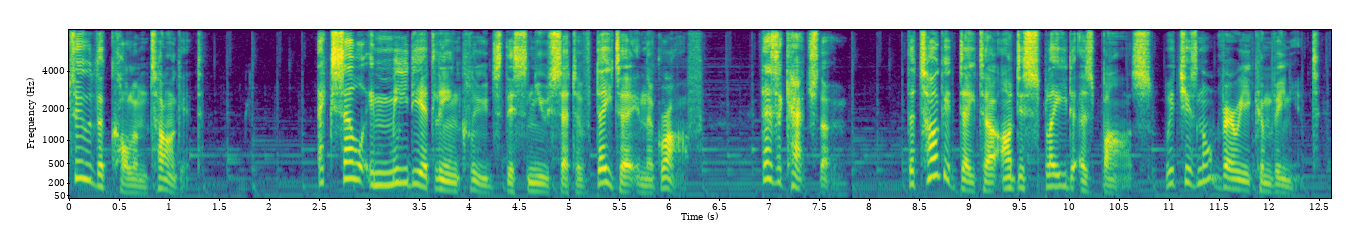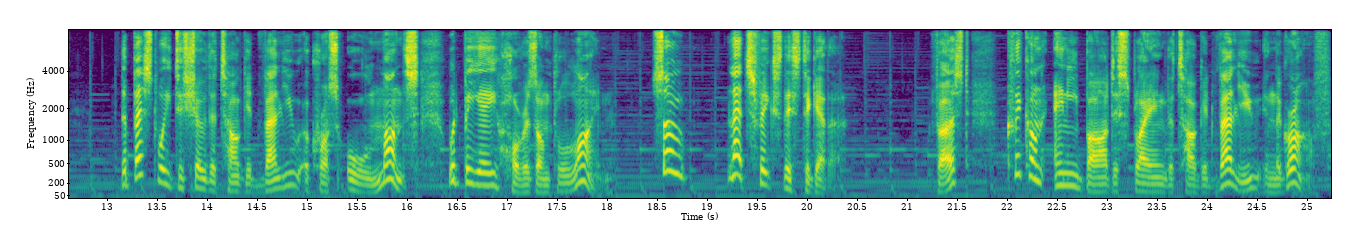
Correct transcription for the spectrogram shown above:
to the column target. Excel immediately includes this new set of data in the graph. There's a catch though. The target data are displayed as bars, which is not very convenient. The best way to show the target value across all months would be a horizontal line. So let's fix this together. First, click on any bar displaying the target value in the graph.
